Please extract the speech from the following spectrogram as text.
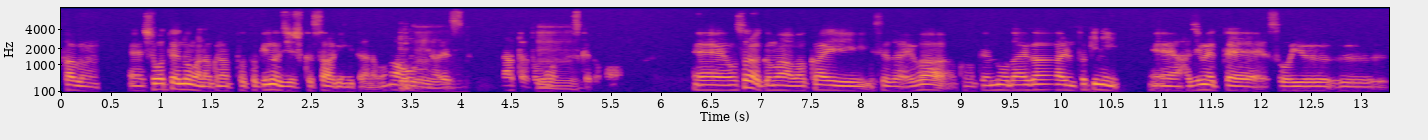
多分、えー、昭和天皇が亡くなった時の自粛騒ぎみたいなものは大きなレッスンになったと思うんですけども、うん、えー、おそらくまあ若い世代はこの天皇代替わりの時に、えー、初めてそういう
